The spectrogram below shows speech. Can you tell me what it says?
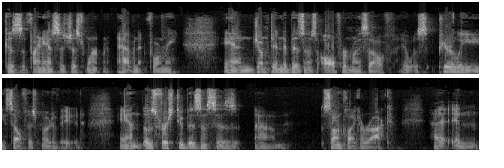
because the finances just weren't having it for me, and jumped into business all for myself. It was purely selfish motivated, and those first two businesses. Um, sunk like a rock, uh, and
